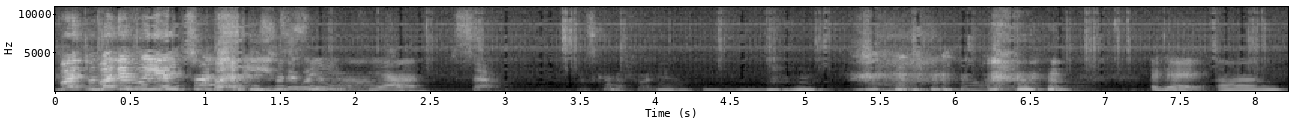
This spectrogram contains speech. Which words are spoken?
but but, if we had switched seats, it would have worked. yeah. So that's kind of funny. okay, um,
